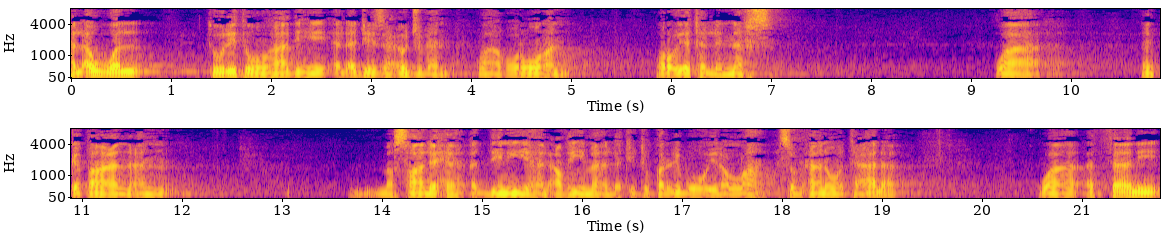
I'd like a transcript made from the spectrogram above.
الأول تورثه هذه الأجهزة عجبا وغرورا ورؤية للنفس وانقطاعا عن مصالحه الدينية العظيمة التي تقربه إلى الله سبحانه وتعالى. والثاني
